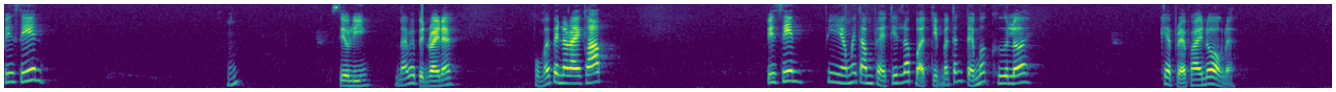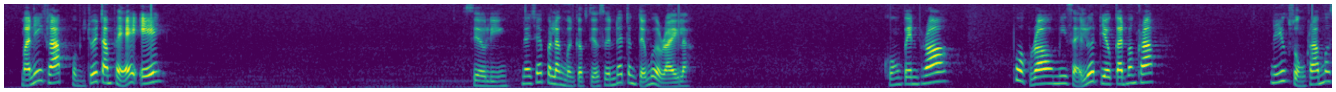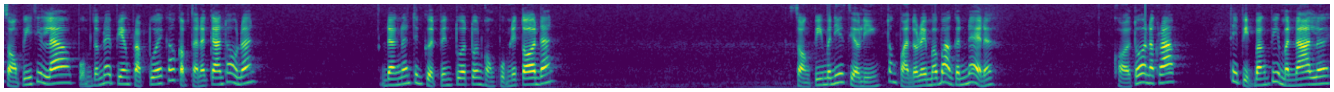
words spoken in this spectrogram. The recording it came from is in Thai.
พี่ซินเซียวลิงนายไม่เป็นไรนะ ผมไม่เป็นอะไรครับ พี่ซินพี่ยังไม่ทำแผลที่รับบาดเจ็บมาตั้งแต่เมื่อคืนเลย แค่แผลภายนอกนะมานี่ครับ ผมจะช่วยทำแผลให้เองเซียวลิงนายใช้พลังเหมือนกับเสียวเซินได้ตั้งแต่เมื่อไหรล่ะ คงเป็นเพราะ พวกเรามีสายเลือดเดียวกันบ้างครับ ในยุคสงครามเมื่อสองปีที่แล้ว ผมทำได้เพียงปรับตัวให้เข้ากับสถานการณ์เท่านั้น ดังนั้นจึงเกิดเป็นตัวตนของผมในตอนนั้นสองปีมานี้เสี่ยวหลิงต้องผ่านอะไรมาบ้างกันแน่นะ ขอโทษนะครับ ที่ปิดบังพี่มานานเลย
